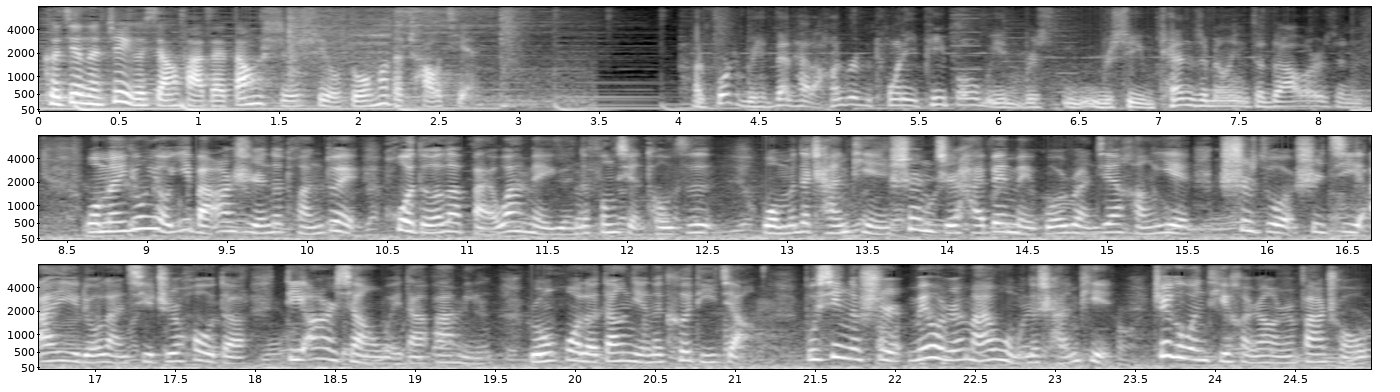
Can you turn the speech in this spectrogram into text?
可见呢，这个想法在当时是有多么的超前。Unfortunately, we then had 120 people. We had received tens of millions of dollars. And 我们拥有一百二十人的团队，获得了百万美元的风险投资。我们的产品甚至还被美国软件行业视作是继 IE 浏览器之后的第二项伟大发明，荣获了当年的科迪奖。不幸的是，没有人买我们的产品。这个问题很让人发愁，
